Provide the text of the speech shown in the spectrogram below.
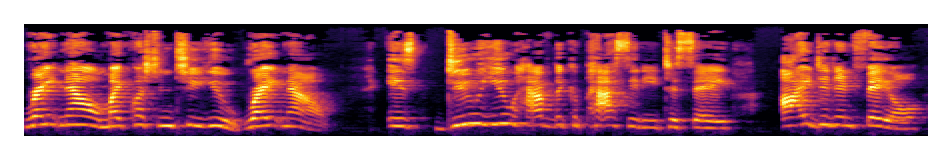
Right now, my question to you right now is Do you have the capacity to say, I didn't fail,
